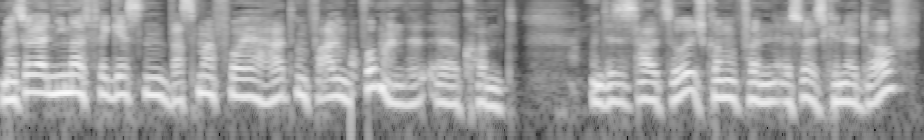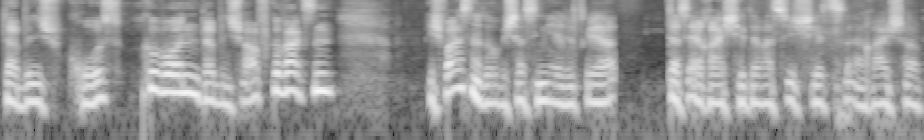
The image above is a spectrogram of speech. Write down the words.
man soll ja niemals vergessen, was man vorher hat und vor allem, wo man äh, kommt. Und das ist halt so, ich komme von SOS Kinderdorf, da bin ich groß geworden, da bin ich aufgewachsen. Ich weiß nicht, ob ich das in Eritrea das erreicht hätte, was ich jetzt erreicht habe.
